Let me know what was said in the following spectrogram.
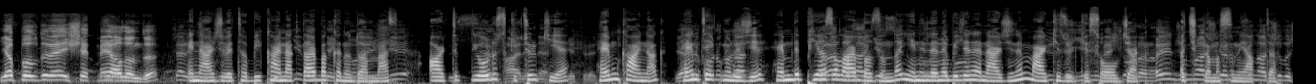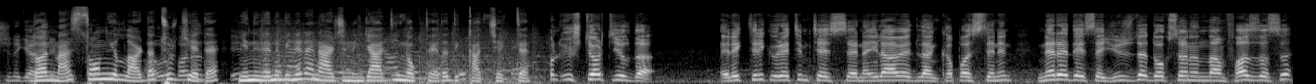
yapıldı ve işletmeye alındı. Enerji ve Tabii Kaynaklar Bakanı Dönmez, artık diyoruz ki Türkiye hem kaynak hem teknoloji hem de piyasalar bazında yenilenebilir enerjinin merkez ülkesi olacak açıklamasını yaptı. Dönmez son yıllarda Türkiye'de yenilenebilir enerjinin geldiği noktaya da dikkat çekti. Son 3-4 yılda elektrik üretim tesislerine ilave edilen kapasitenin neredeyse %90'ından fazlası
